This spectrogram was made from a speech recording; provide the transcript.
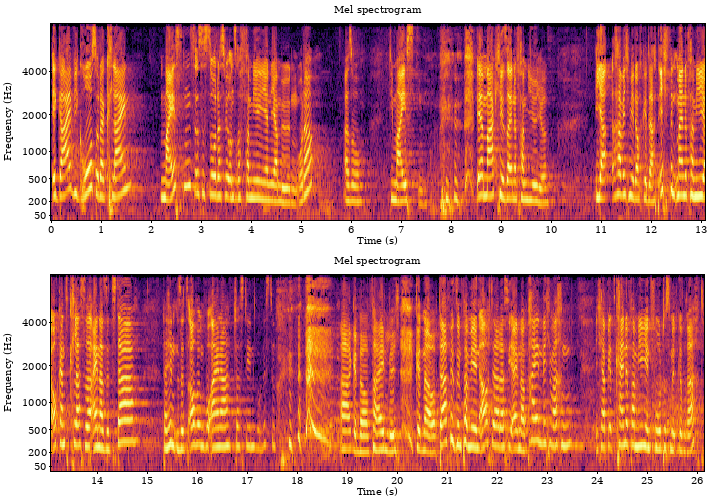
egal wie groß oder klein, meistens ist es so, dass wir unsere Familien ja mögen, oder? Also die meisten. Wer mag hier seine Familie? Ja, habe ich mir doch gedacht. Ich finde meine Familie auch ganz klasse. Einer sitzt da, da hinten sitzt auch irgendwo einer. Justin, wo bist du? ah, genau, peinlich. Genau, dafür sind Familien auch da, dass sie einmal peinlich machen. Ich habe jetzt keine Familienfotos mitgebracht,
